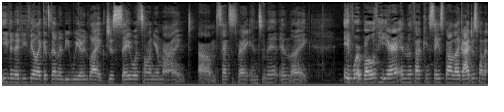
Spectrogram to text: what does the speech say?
even if you feel like it's gonna be weird, like just say what's on your mind. Um, sex is very intimate, and like if we're both here in the fucking safe spot, like I just want to,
